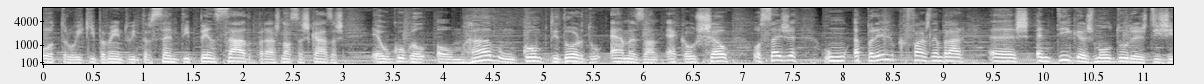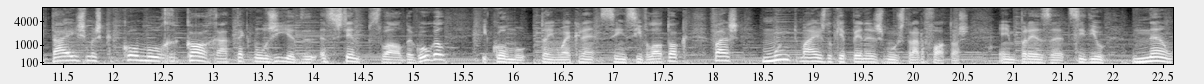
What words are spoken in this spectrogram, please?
Outro equipamento interessante e pensado para as nossas casas é o Google Home Hub, um competidor do Amazon Echo Show, ou seja, um aparelho que faz lembrar as antigas molduras digitais, mas que, como recorre à tecnologia de assistente pessoal da Google, e como tem um ecrã sensível ao toque, faz muito mais do que apenas mostrar fotos. A empresa decidiu não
